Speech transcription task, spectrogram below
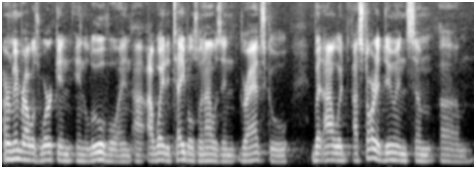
I remember I was working in Louisville and I, I waited tables when I was in grad school, but I would I started doing some um,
